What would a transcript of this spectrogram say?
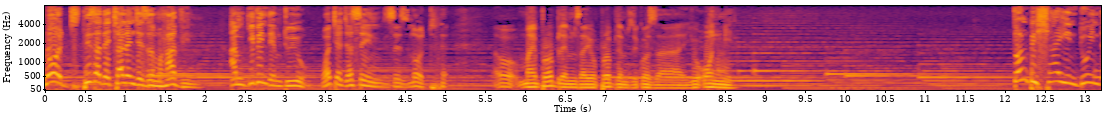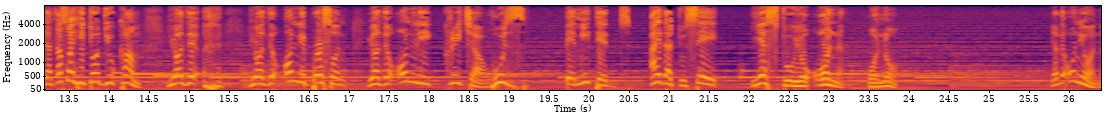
Lord, these are the challenges I'm having, I'm giving them to you. What you're just saying says, Lord, oh, my problems are your problems because uh, you own me. Don't be shy in doing that. That's why he told you come. You are the you are the only person, you are the only creature who's permitted either to say yes to your honor or no. You're the only one.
